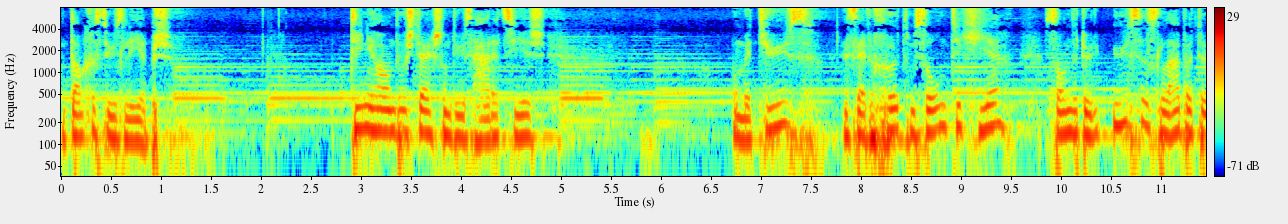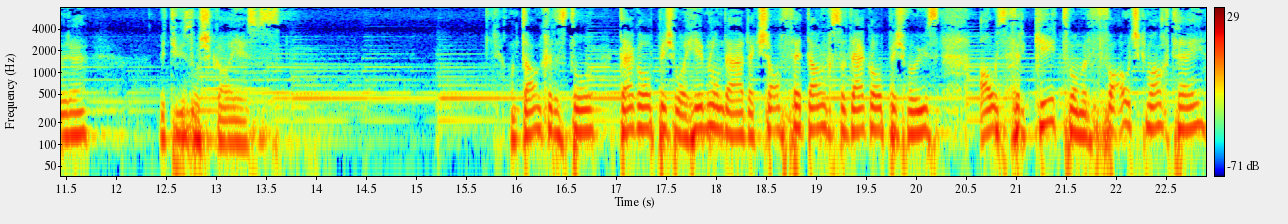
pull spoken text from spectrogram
Und danke, dass du uns liebst. Deine Hand ausstreckst und uns herziehst. Und mit uns, nicht einfach heute am Sonntag hier, sondern durch unser Leben durch, mit uns gehen, Jesus. Und danke, dass du der Gott bist, der Himmel und Erde geschaffen hat. Danke, dass du der Gott bist, der uns alles vergibt, was wir falsch gemacht haben.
